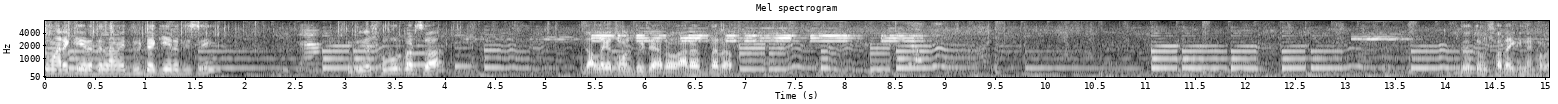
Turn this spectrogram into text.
তোমার কি এরে দিলাম? এই দুইটা কি এরে দিছি? তুমি যে সবুর করছ? যার লাগে তোমার দুইটা আরও আর বারো তুমি সদাই কিনে খাবা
